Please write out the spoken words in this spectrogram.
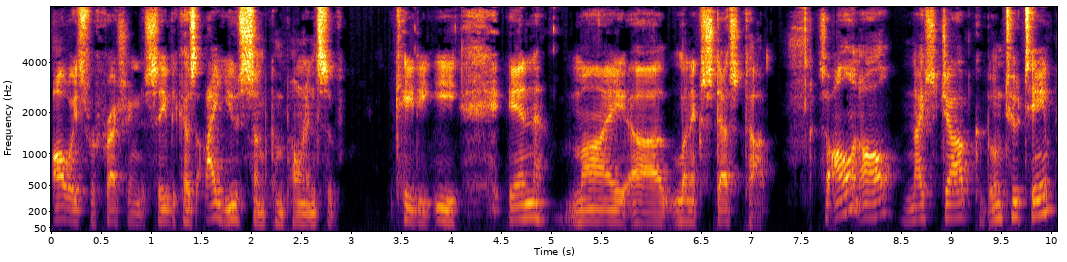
always refreshing to see because I use some components of KDE in my uh, Linux desktop. So all in all, nice job, Kubuntu team.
